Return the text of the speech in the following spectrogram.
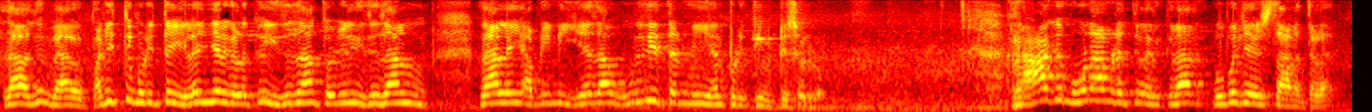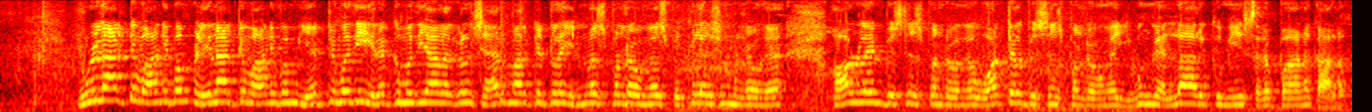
அதாவது வே படித்து முடித்த இளைஞர்களுக்கு இதுதான் தொழில் இதுதான் வேலை அப்படின்னு ஏதாவது உறுதித்தன்மையை ஏற்படுத்தி விட்டு சொல்லும். ராகு மூணாம் இடத்தில் இருக்கிறார் உபஜயஸ்தானத்தில். உள்நாட்டு வாணிபம் வெளிநாட்டு வாணிபம் ஏற்றுமதி இறக்குமதியாளர்கள் ஷேர் மார்க்கெட்டில் இன்வெஸ்ட் பண்ணுறவங்க ஸ்பெக்குலேஷன் பண்ணுறவங்க ஆன்லைன் பிஸ்னஸ் பண்ணுறவங்க ஹோட்டல் பிஸ்னஸ் பண்ணுறவங்க இவங்க எல்லாருக்குமே சிறப்பான காலம்.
